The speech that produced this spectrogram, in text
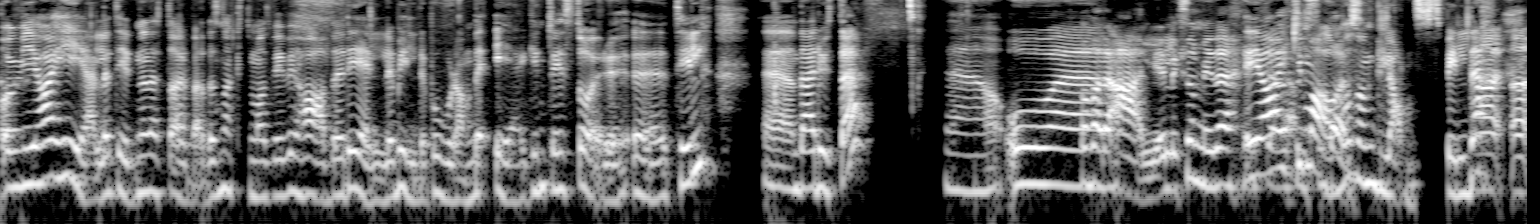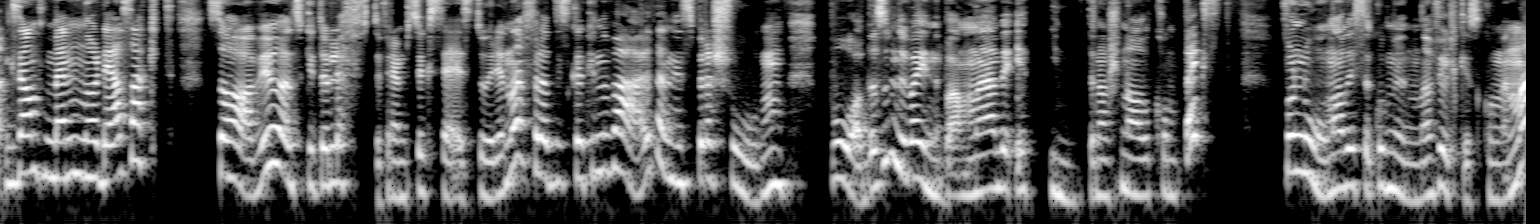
Og vi har hele tiden i dette arbeidet snakket om at vi vil ha det reelle bildet på hvordan det egentlig står til der ute. Eh, og, eh, Å være ærlige, liksom, i det. ja, ikke male bare- noe sånn glansbilde. Nei, nei. Ikke? Men når det er sagt, så har vi jo ønsket å løfte frem suksesshistoriene for at de skal kunne være den inspirasjonen, både som du var inne på, Anne, i et internasjonal kontekst. For noen av disse kommunene og fylkeskommunene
